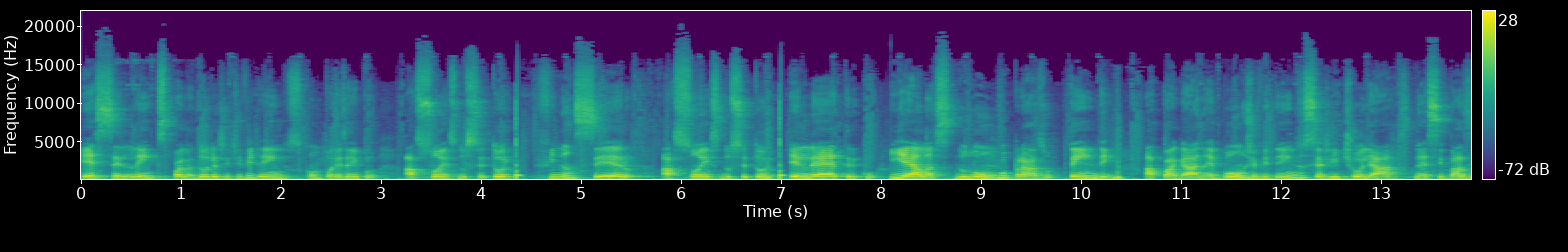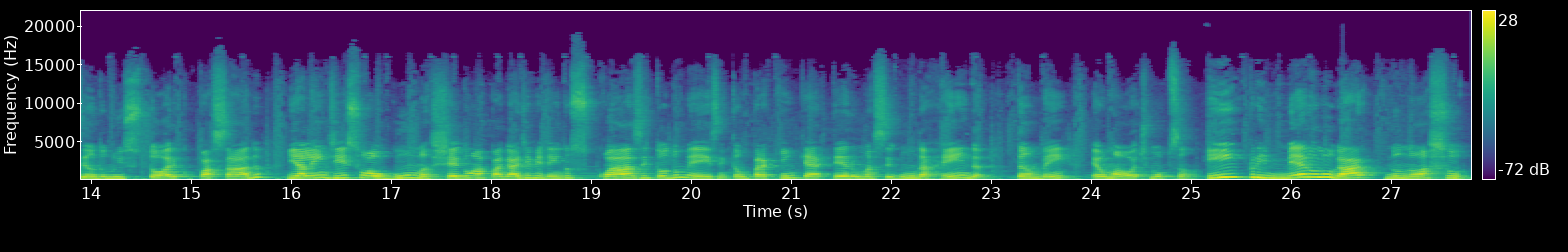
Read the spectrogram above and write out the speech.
excelentes pagadoras de dividendos, como por exemplo, ações do setor financeiro, ações do setor elétrico e elas no longo prazo tendem a pagar né, bons dividendos se a gente olhar né, se baseando no histórico passado e além disso algumas chegam a pagar dividendos quase todo mês então para quem quer ter uma segunda renda também é uma ótima opção. Em primeiro lugar, no nosso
